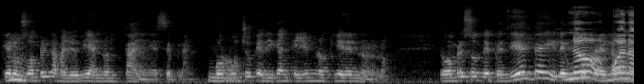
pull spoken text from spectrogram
que los hombres la mayoría no están en ese plan, por No. mucho que digan que ellos no quieren, no, no, no. Los hombres son dependientes y les No, bueno,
